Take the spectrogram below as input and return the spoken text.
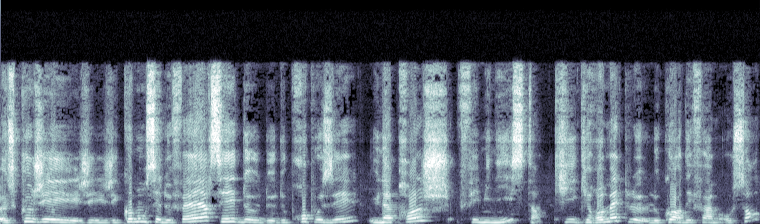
Euh, ce que j'ai commencé de faire, c'est de, proposer une approche féministe qui, remette le, corps des femmes au centre.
